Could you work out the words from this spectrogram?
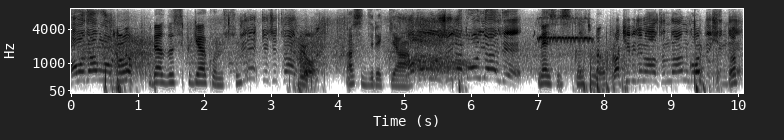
Havadan vurdu. Biraz da spiker konuşsun. Direkt geçit vermiyor. Nasıl direkt ya? Kafa vuruşuyla gol geldi. Neyse sıkıntı yok. Rakibinin altından gol peşinde. Hop.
